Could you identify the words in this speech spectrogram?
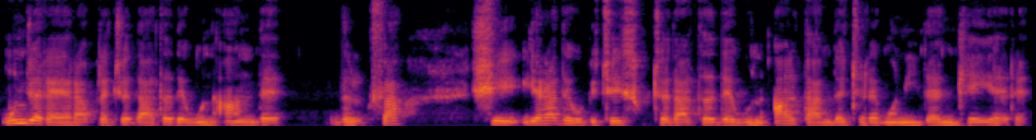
Ungerea era precedată de un an de dâlxa și era de obicei succedată de un alt an de ceremonii de încheiere.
